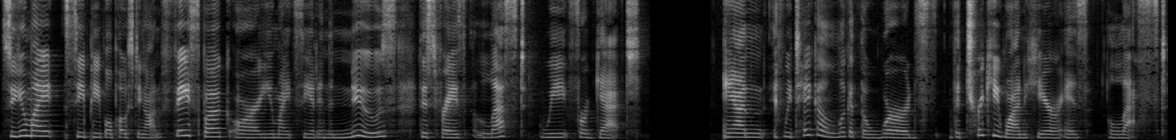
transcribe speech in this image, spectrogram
So you might see people posting on Facebook or you might see it in the news this phrase, lest we forget. And if we take a look at the words, the tricky one here is lest.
